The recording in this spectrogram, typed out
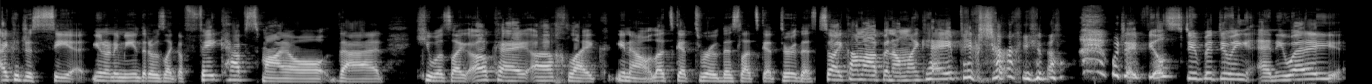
I could just see it. You know what I mean? That it was like a fake half smile. That he was like, okay, ugh, like you know, let's get through this. Let's get through this. So I come up and I'm like, hey, picture, you know, which I feel stupid doing anyway.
